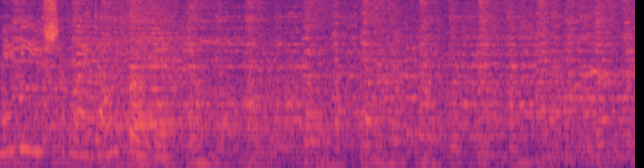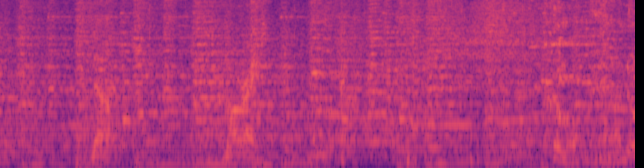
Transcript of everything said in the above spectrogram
Maybe you should lie down for a bit. No. I'm alright. Know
